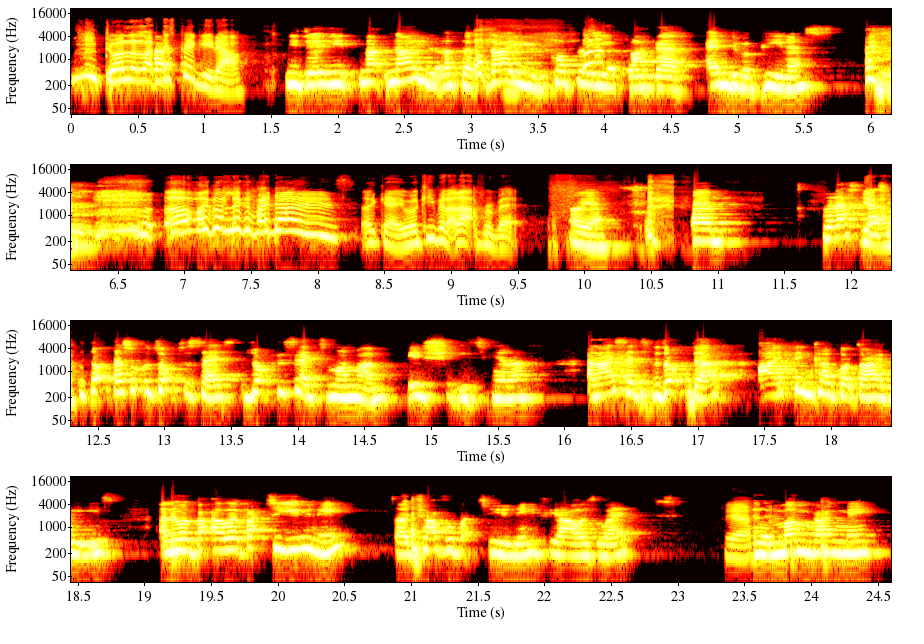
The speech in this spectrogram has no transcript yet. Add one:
Do I look like Miss Piggy now? You do. You, now, now you look like a, now you properly look like a end of a penis. Oh my god, look at my nose. Okay, we'll keep it like that for a bit. Oh yeah. Um, but that's that's, Yeah. what the doc- that's what the doctor said. The doctor said to my mum, "Is she eating enough?" And I said to the doctor, "I think I've got diabetes." And I went back. I went back to uni. So I travelled back to uni a few hours away. Yeah. And then mum rang me.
